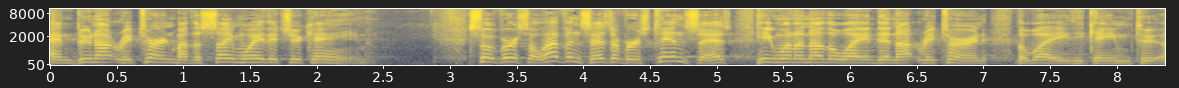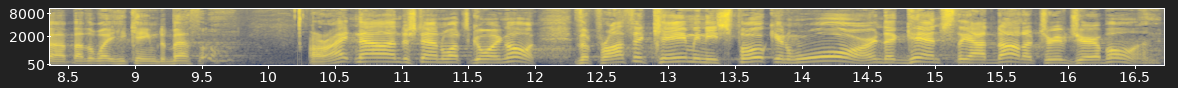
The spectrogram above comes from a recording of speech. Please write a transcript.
and do not return by the same way that you came. So verse 11 says, or verse 10 says, he went another way and did not return the way he came to, uh, by the way he came to Bethel. All right, now I understand what's going on. The prophet came and he spoke and warned against the idolatry of Jeroboam.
